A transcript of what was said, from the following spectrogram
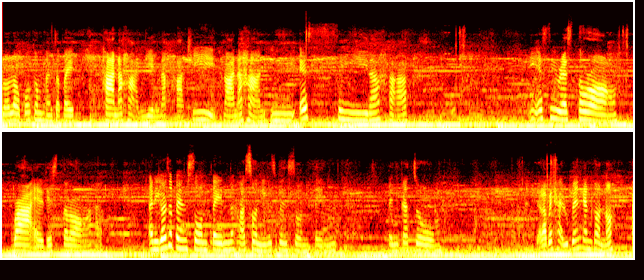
แล้วเราก็กำลังจะไปทานอาหารเย็นนะคะ ที่ร้านอาหาร ESC นะคะ ESC Restaurant Bar and Restaurant นะคะ อันนี้ก็จะเป็นโซนเต็นท์นะคะ ส่วนนี้ก็จะเป็นโซนเต็นท์เต็นท์กระโจม เดี๋ยวเราไปถ่ายรูปเล่นกันก่อนเนาะไป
